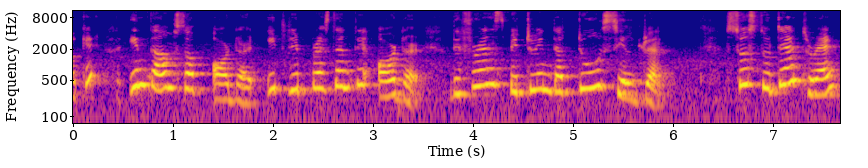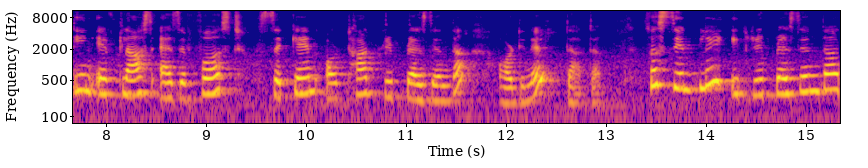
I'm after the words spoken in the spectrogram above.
Okay, in terms of order, it represents the order difference between the two children. So student ranked in a class as a first, second or third represent the ordinal data. So simply it represents the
